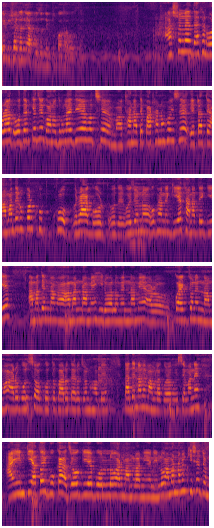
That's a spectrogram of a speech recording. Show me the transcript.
এই বিষয়টা নিয়ে আপনি যদি একটু কথা বলতেন। আসলে দেখেন ওরা ওদেরকে যে গণধোলাই দিয়ে হচ্ছে থানাতে পাঠানো হয়েছে এটাতে আমাদের উপর খুব খুব রাগ ওর ওদের। ওই জন্য ওখানে গিয়ে থানাতে গিয়ে আমাদের নাম, আমার নামে, হিরো আলমের নামে আরও কয়েকজনের নামও আরও বলছে অজ্ঞত বারো তেরো জন হবে। তাদের নামে মামলা করা হয়েছে। মানে আইন কি এতই বোকা যে গিয়ে বলল আর মামলা নিয়ে নিল? আমার নামে কিসের জন্য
